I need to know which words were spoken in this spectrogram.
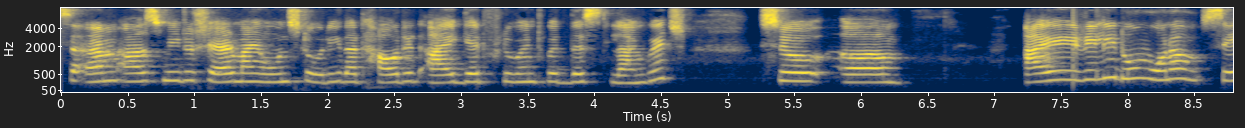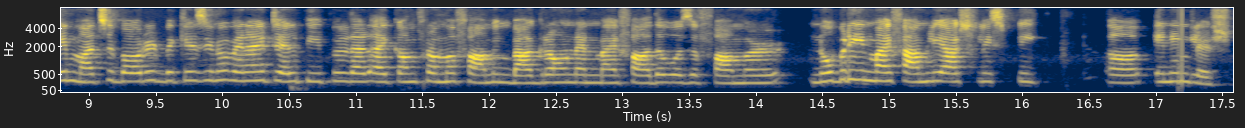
Sam asked me to share my own story, that how did I get fluent with this language? So. Um, I really don't want to say much about it because, you know, when I tell people that I come from a farming background and my father was a farmer, nobody in my family actually speak uh, in English.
